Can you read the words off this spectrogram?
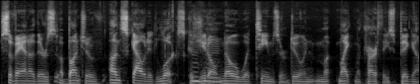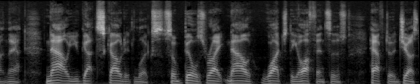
Savannah, there's a bunch of unscouted looks because you don't know what teams are doing. M- Mike McCarthy's big on that. Now you got scouted looks. So Bill's right. Now watch the offenses have to adjust.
